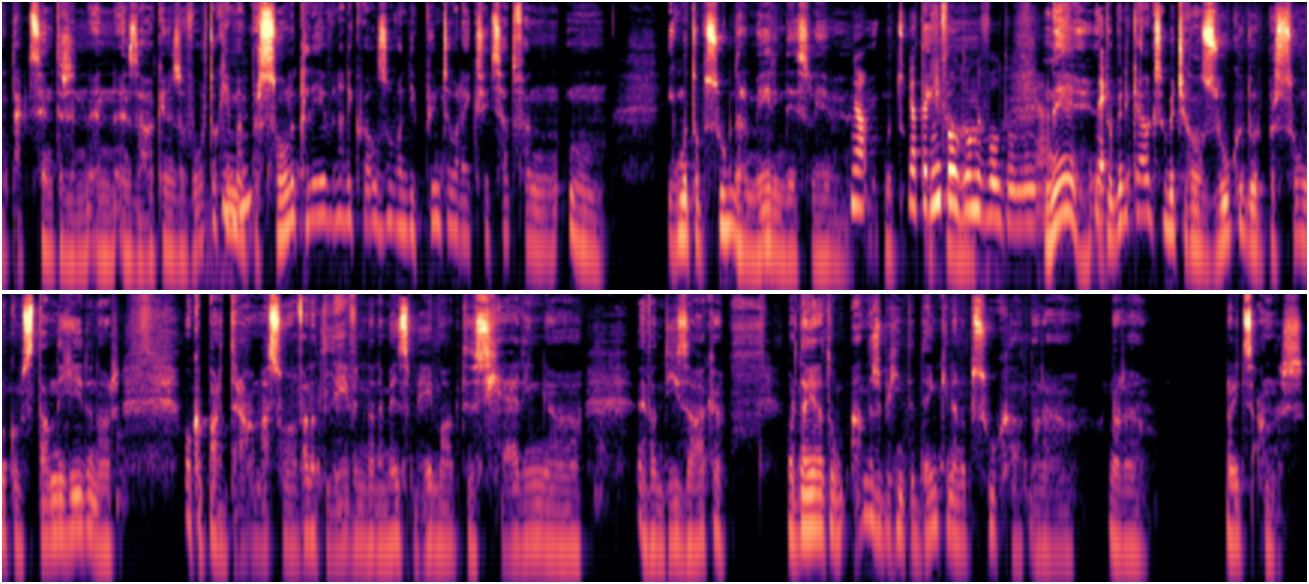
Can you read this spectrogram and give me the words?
contactcenters en, en, en, zaken enzovoort. Ook in mm -hmm. mijn persoonlijk leven had ik wel zo van die punten waar ik zoiets had van... Mm, ik moet op zoek naar meer in deze leven. Ja, ik moet je had er niet voldoende voldoening aan. Nee, nee. En toen ben ik eigenlijk zo'n beetje gaan zoeken door persoonlijke omstandigheden naar ook een paar drama's zo, van het leven dat de mens meemaakt, de scheiding uh, en van die zaken. Waardoor je het om anders begint te denken en op zoek gaat naar, uh, naar, uh, naar iets anders.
